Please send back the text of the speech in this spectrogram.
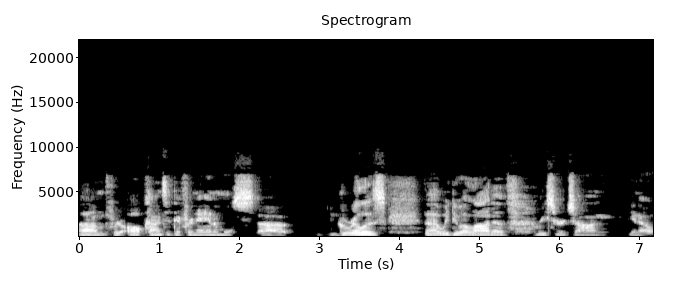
um, for all kinds of different animals. Uh, gorillas, uh, we do a lot of research on, you know,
